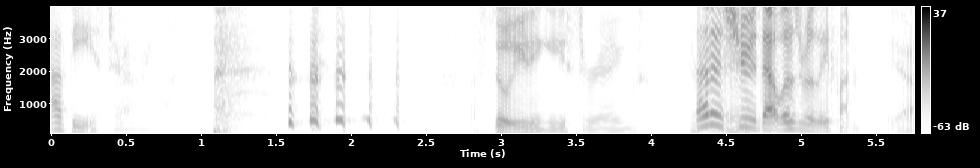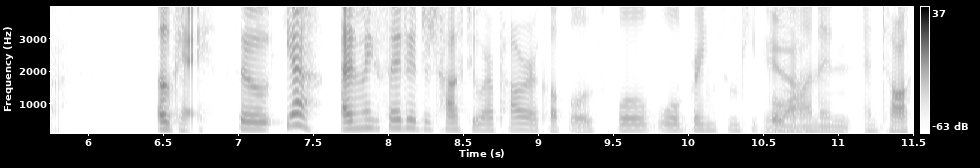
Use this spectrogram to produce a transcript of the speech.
Happy Easter, everyone. I'm still eating Easter eggs. That is true. That was really fun. Yeah. Okay. So yeah, I'm excited to talk to our power couples. We'll we'll bring some people Yeah. on and, and talk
